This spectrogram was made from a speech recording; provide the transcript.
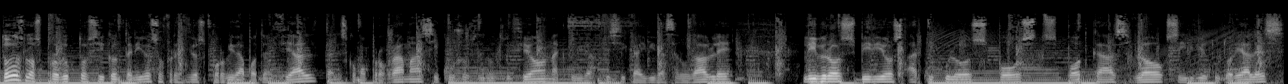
Todos los productos y contenidos ofrecidos por Vida Potencial, tales como programas y cursos de nutrición, actividad física y vida saludable, libros, vídeos, artículos, posts, podcasts, blogs y videotutoriales,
